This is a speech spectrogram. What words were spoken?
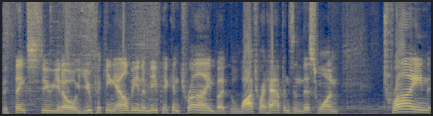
thanks to you know you picking Albion and me picking Trine, but watch what happens in this one. Trine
